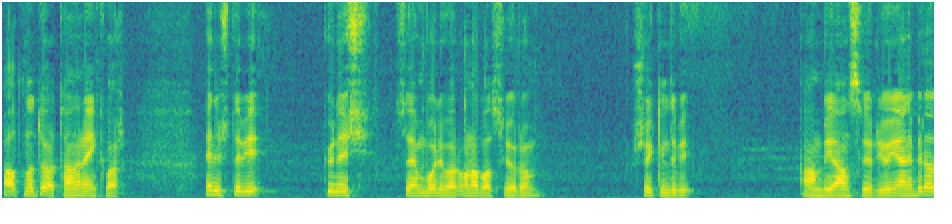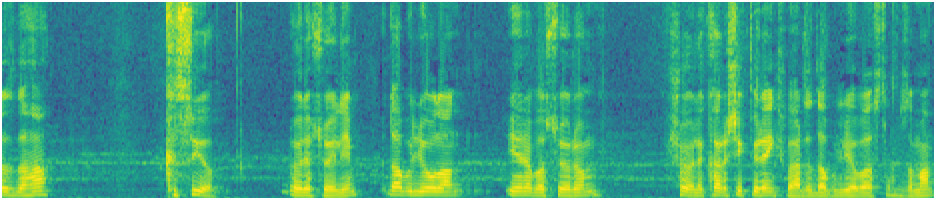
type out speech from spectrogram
Altında 4 tane renk var. En üstte bir güneş sembolü var. Ona basıyorum. Şu şekilde bir ambiyans veriyor. Yani biraz daha kısıyor. Öyle söyleyeyim. W olan yere basıyorum. Şöyle karışık bir renk verdi W'ye bastığımız zaman.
